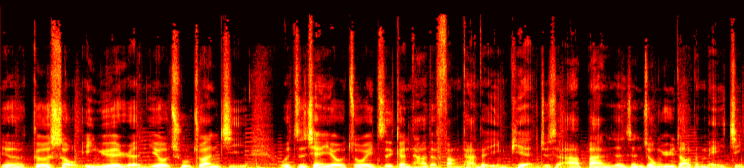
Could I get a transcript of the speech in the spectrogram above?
呃，歌手、音乐人，也有出专辑。我之前也有做一支跟他的访谈的影片，就是阿班人生中遇到的美景。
